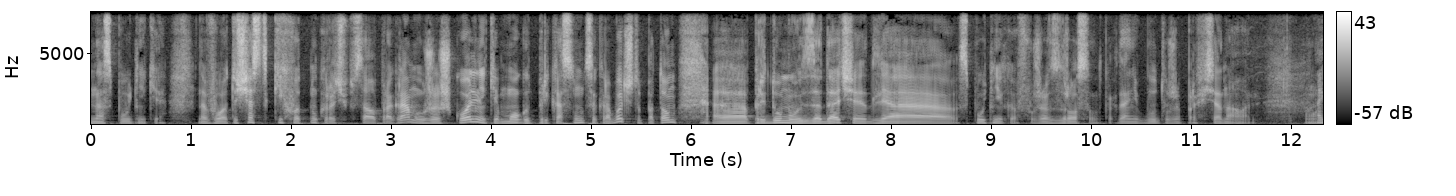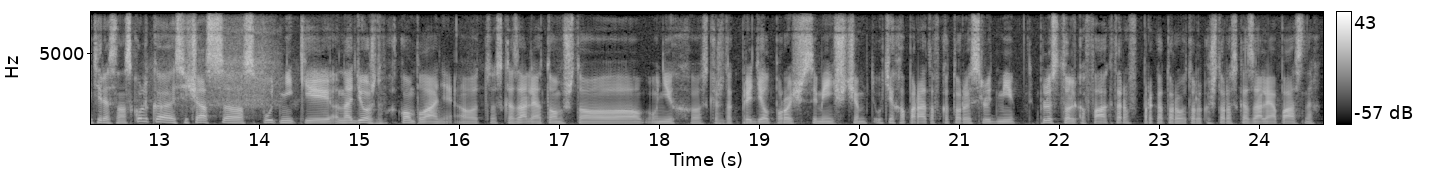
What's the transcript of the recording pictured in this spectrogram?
на спутнике. Вот. И сейчас таких вот, ну, короче, стала программа, уже школьники могут прикоснуться к работе, чтобы потом э, придумывать задачи для спутников уже взрослых, когда они будут уже профессионалами. Вот. Интересно, насколько сейчас э, спутники надежны, в каком плане? Вот сказали о том, что у них, скажем так, предел прочности меньше, чем у тех аппаратов, которые с людьми, плюс столько факторов, про которые вы только что рассказали, опасных.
